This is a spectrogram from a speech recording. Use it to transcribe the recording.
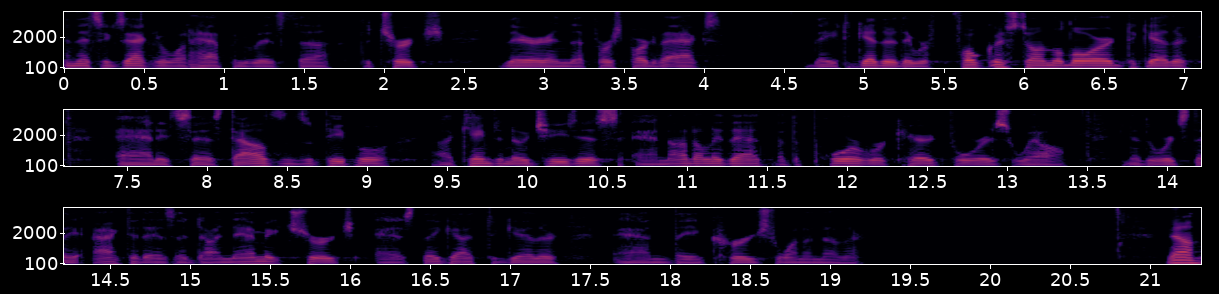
And that's exactly what happened with uh, the church there in the first part of Acts. They together, they were focused on the Lord together, and it says thousands of people uh, came to know Jesus, and not only that, but the poor were cared for as well. In other words, they acted as a dynamic church as they got together and they encouraged one another. Now,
